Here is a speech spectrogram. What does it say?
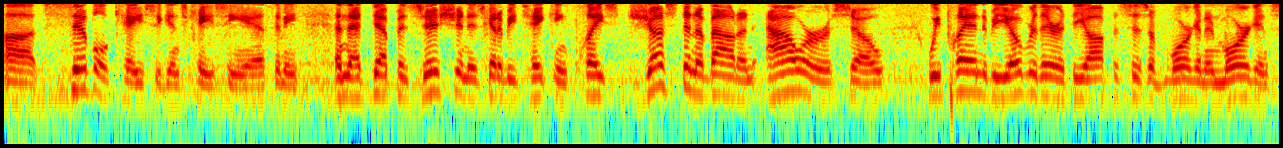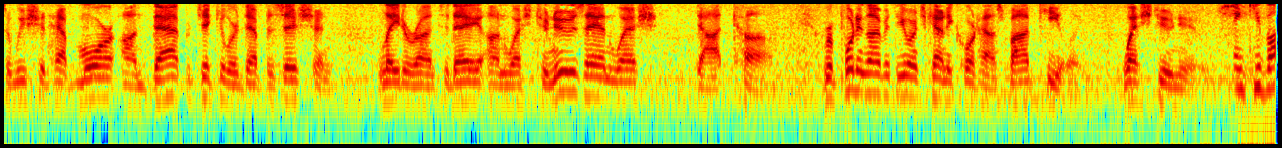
uh, civil case against Casey Anthony. And that deposition is going to be taking place just in about an hour or so. We plan to be over there at the offices of Morgan and Morgan, so we should have more on that particular deposition later on today on WESH 2 News and Wesh.com. Reporting live at the Orange County Courthouse, Bob Kealing, WESH 2 News. Thank you, Bob.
